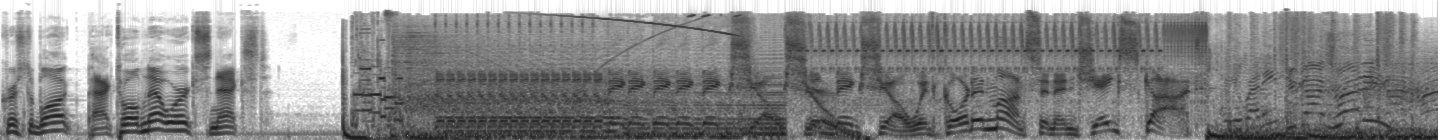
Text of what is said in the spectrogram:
Krista Blunk, Pac 12 Networks, next. Big, big, big, big, big show. show. Big show with Gordon Monson and Jake Scott. Are you ready? You guys ready?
